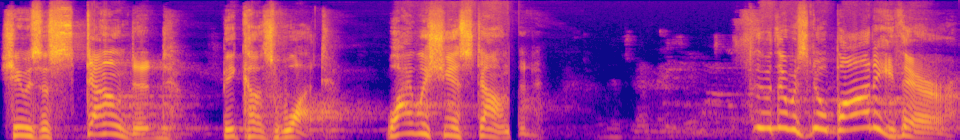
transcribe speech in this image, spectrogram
she was astounded because what? Why was she astounded? There was no body there.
